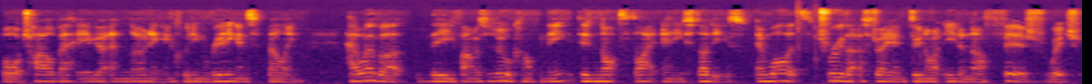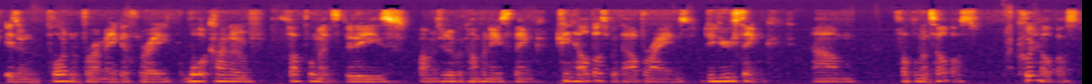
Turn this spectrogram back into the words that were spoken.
for child behavior and learning, including reading and spelling. However, the pharmaceutical company did not cite any studies. And while it's true that Australians do not eat enough fish, which is important for omega 3, what kind of supplements do these pharmaceutical companies think can help us with our brains? Do you think um, supplements help us? Could help us?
